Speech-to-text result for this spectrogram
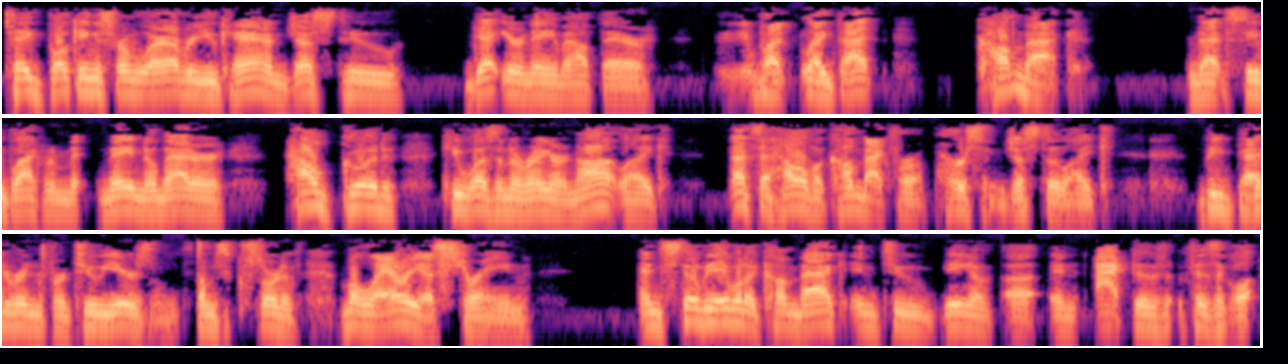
take bookings from wherever you can just to get your name out there. But like that, comeback that Steve Blackman made, no matter how good he was in the ring or not, like that's a hell of a comeback for a person just to like be bedridden for two years and some sort of malaria strain and still be able to come back into being a, uh, an active physical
